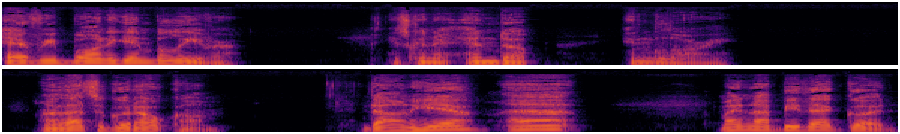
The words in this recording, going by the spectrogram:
Every born again believer is going to end up in glory. Now that's a good outcome. Down here, eh, might not be that good.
